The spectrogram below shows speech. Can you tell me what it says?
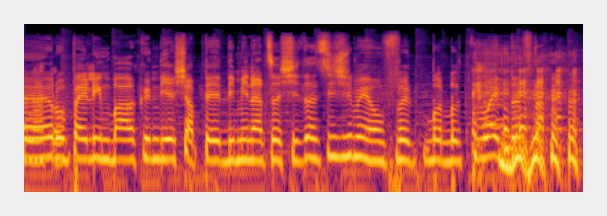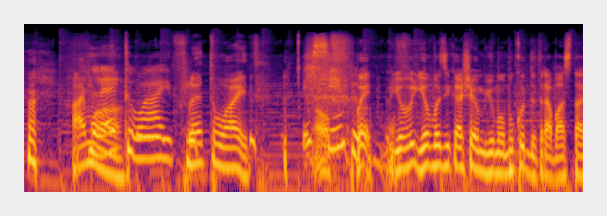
până se acum. rupe limba când e șapte dimineața și dați și mie un flat white de ăsta. Hai mă, Flat white. flat white. E simplu. Păi, eu, eu vă zic așa, eu mă bucur de treaba asta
